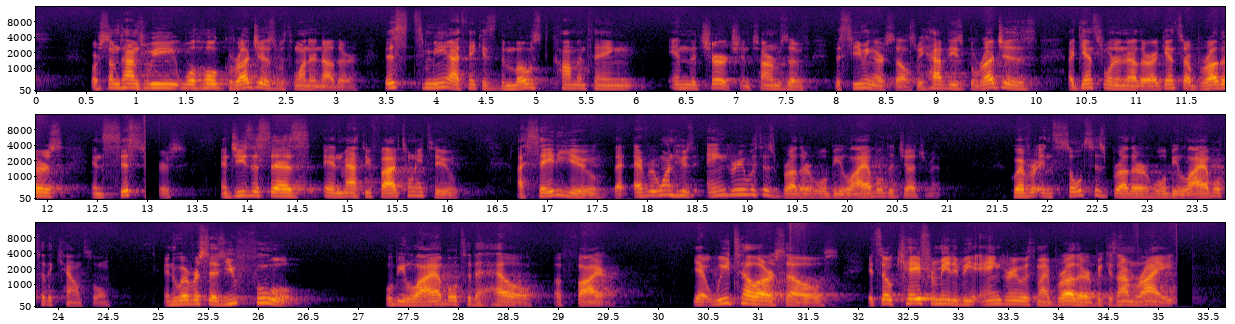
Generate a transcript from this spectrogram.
Or sometimes we will hold grudges with one another. This, to me, I think, is the most common thing in the church in terms of deceiving ourselves. We have these grudges against one another, against our brothers and sisters. And Jesus says in Matthew 5:22, I say to you that everyone who's angry with his brother will be liable to judgment. Whoever insults his brother will be liable to the council, and whoever says, You fool, will be liable to the hell of fire. Yet we tell ourselves, It's okay for me to be angry with my brother because I'm right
